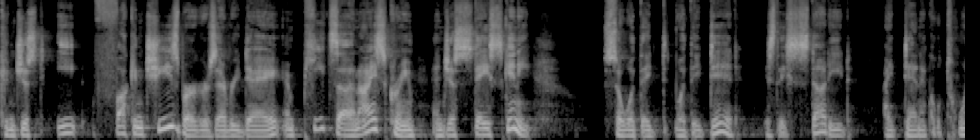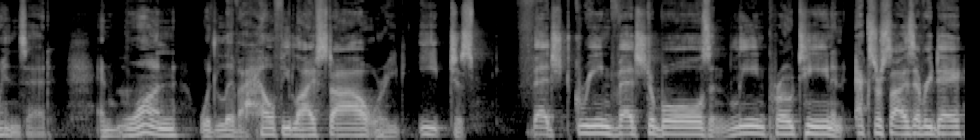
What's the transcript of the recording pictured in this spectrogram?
can just eat fucking cheeseburgers every day and pizza and ice cream and just stay skinny. So what they what they did is they studied identical twins, Ed, and one would live a healthy lifestyle where he'd eat just veg green vegetables and lean protein and exercise every day,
